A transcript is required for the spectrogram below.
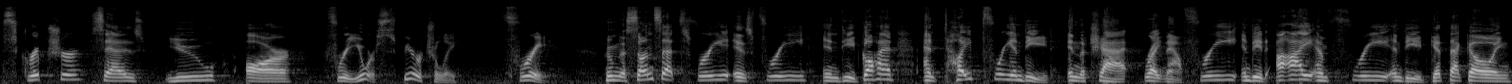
Scripture says you are free. You are spiritually free. Whom the son sets free is free indeed. Go ahead and type free indeed in the chat right now. Free indeed. I am free indeed. Get that going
